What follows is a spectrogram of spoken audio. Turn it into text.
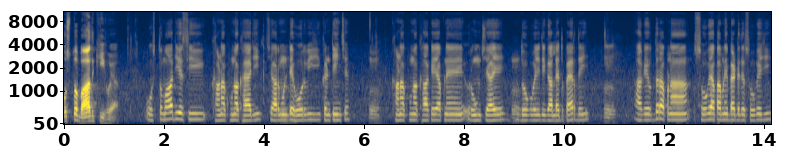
ਉਸ ਤੋਂ ਬਾਅਦ ਕੀ ਹੋਇਆ? ਉਸ ਤੋਂ ਬਾਅਦ ਜੀ ਅਸੀਂ ਖਾਣਾ ਖੂਣਾ ਖਾਇਆ ਜੀ ਚਾਰ ਮੁੰਡੇ ਹੋਰ ਵੀ ਜੀ ਕੰਟੀਨ 'ਚ। ਹੂੰ। ਖਾਣਾ ਖੂਣਾ ਖਾ ਕੇ ਆਪਣੇ ਰੂਮ 'ਚ ਆਏ 2 ਵਜੇ ਦੀ ਗੱਲ ਹੈ ਦੁਪਹਿਰ ਦੇ। ਜੀ ਹੂੰ। ਆ ਕੇ ਉਧਰ ਆਪਣਾ ਸੋ ਗਿਆ ਆਪਾਂ ਆਪਣੇ ਬੈੱਡ ਤੇ ਸੋ ਗਏ ਜੀ।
